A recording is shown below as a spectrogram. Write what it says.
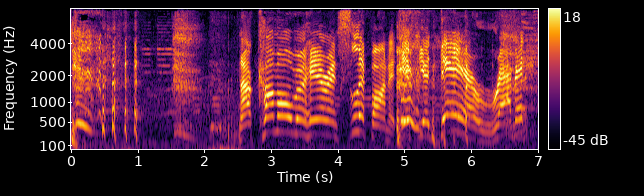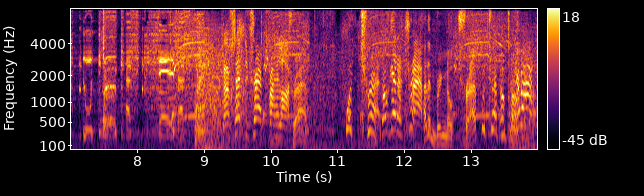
now come over here and slip on it, if you dare, rabbit. Now set the trap, Frylock. Trap? What trap? Go get a trap. I didn't bring no trap. What trap you Come on. about?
